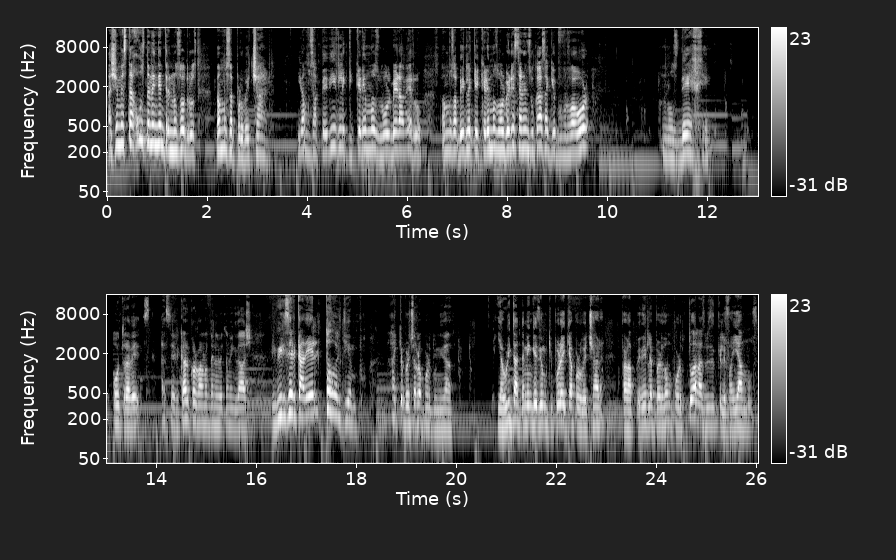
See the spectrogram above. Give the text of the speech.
Hashem está justamente entre nosotros. Vamos a aprovechar y vamos a pedirle que queremos volver a verlo. Vamos a pedirle que queremos volver a estar en su casa, que por favor nos deje otra vez acercar Korbanot en el Betamigdash, vivir cerca de él todo el tiempo. Hay que aprovechar la oportunidad. Y ahorita también que es Yom Kippur hay que aprovechar para pedirle perdón por todas las veces que le fallamos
